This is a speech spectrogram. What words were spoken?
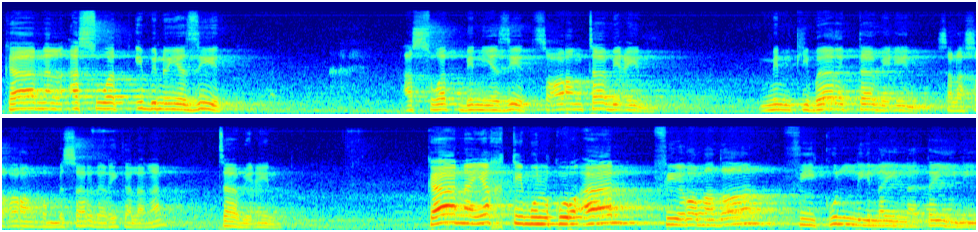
Kanal Aswad ibnu Yazid. Aswad bin Yazid seorang tabi'in. Min kibar tabi'in salah seorang pembesar dari kalangan tabi'in. Kana yakhtimul Quran fi Ramadan fi kulli lailataini.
